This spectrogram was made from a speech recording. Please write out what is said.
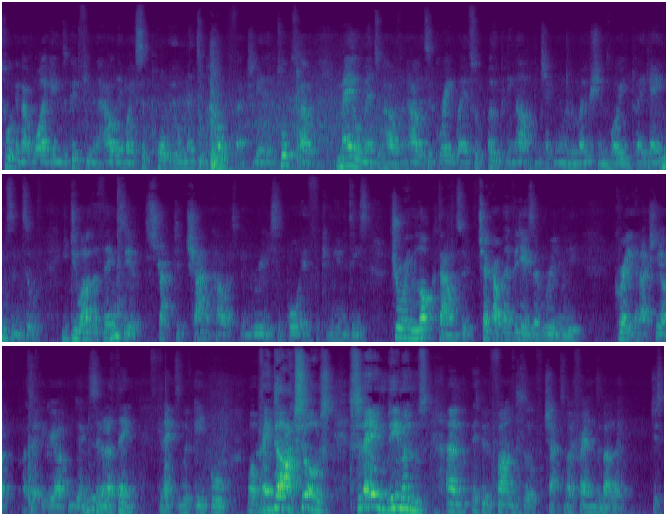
talking about why games are good for you and how they might support your mental health. Actually, and it talks about male mental health and how it's a great way of sort of opening up and checking in with emotions while you play games and sort of you do other things. So you have distracted chat and how that's been really supportive for communities during lockdown. So check out their videos; they're really, really great. And actually, I, I totally agree. I've been doing a similar thing. connecting with people while playing Dark Souls, slaying demons. Um, it's been fun to sort of chat to my friends about like just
